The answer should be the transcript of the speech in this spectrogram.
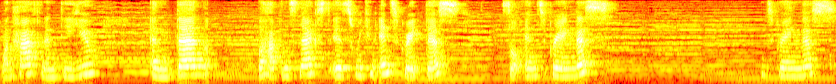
1 half and then du. And then what happens next is we can integrate this. So integrating this, integrating this,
